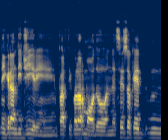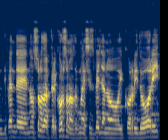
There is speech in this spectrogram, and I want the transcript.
nei grandi giri in particolar modo, nel senso che mh, dipende non solo dal percorso, ma da come si svegliano i corridori,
